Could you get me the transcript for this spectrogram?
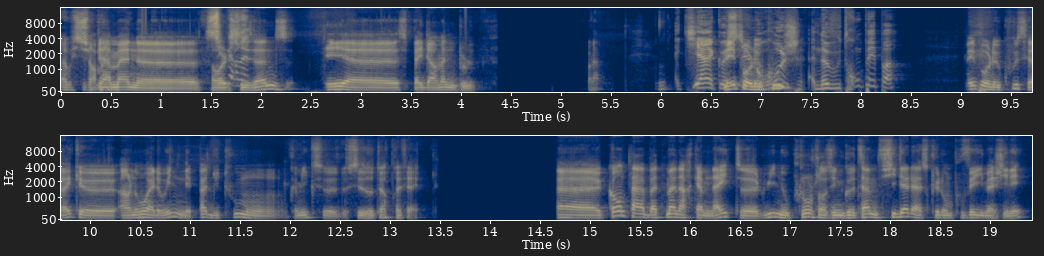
Ah oui, Superman. Superman euh, For All Superman. Seasons et euh, Spider-Man Blue. Qui a un pour costume le coup- rouge, ne vous trompez pas. Mais pour le coup, c'est vrai qu'un long Halloween n'est pas du tout mon comics de ses auteurs préférés. Euh, quant à Batman Arkham Knight, euh, lui nous plonge dans une Gotham fidèle à ce que l'on pouvait imaginer.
